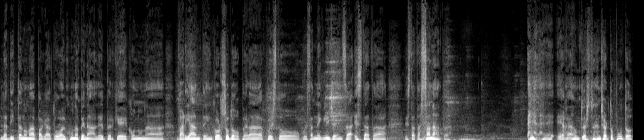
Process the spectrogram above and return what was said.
La ditta non ha pagato alcuna penale perché con una variante in corso d'opera questo, questa negligenza è stata, è stata sanata. Eh, e a un, certo punto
